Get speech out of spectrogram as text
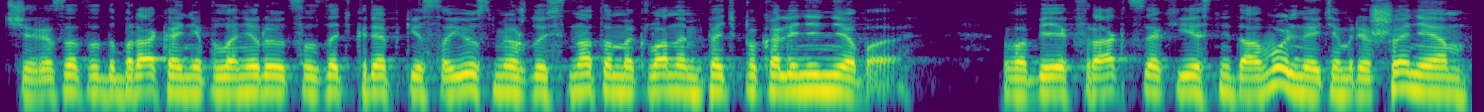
Через этот брак они планируют создать крепкий союз между Сенатом и кланом Пять Поколений Неба. В обеих фракциях есть недовольны этим решением,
